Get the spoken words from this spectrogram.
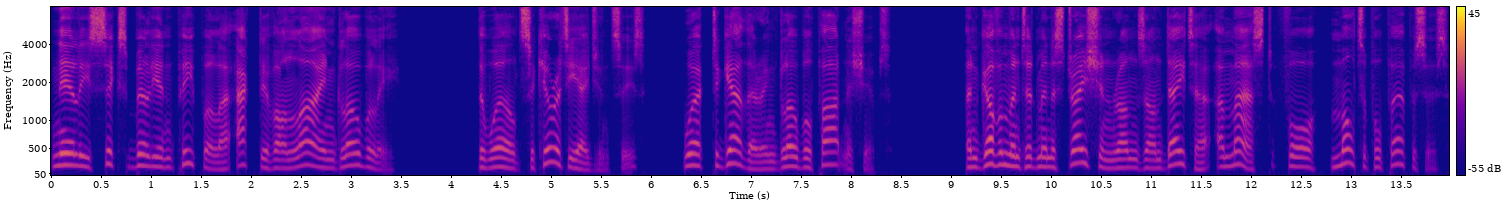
Nearly 6 billion people are active online globally. The world security agencies work together in global partnerships, and government administration runs on data amassed for multiple purposes.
